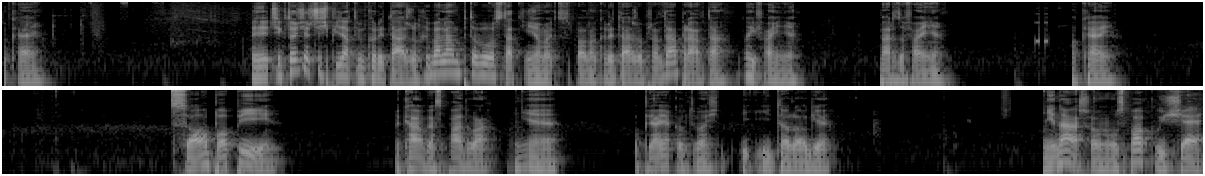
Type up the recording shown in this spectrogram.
Okej. Okay. Czy ktoś jeszcze śpi na tym korytarzu? Chyba Lamp to był ostatni ziomek, co spał na korytarzu, prawda? Prawda. No i fajnie. Bardzo fajnie. Okej. Okay. Co? Popi? Kałga spadła. O nie. Kopia, jaką ty masz ideologię? Nie naszą, uspokój się.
